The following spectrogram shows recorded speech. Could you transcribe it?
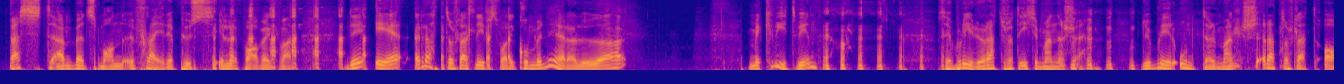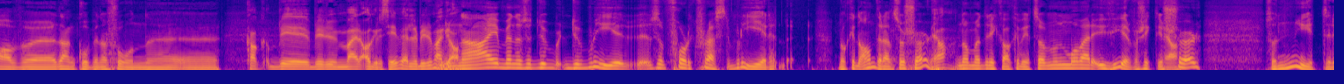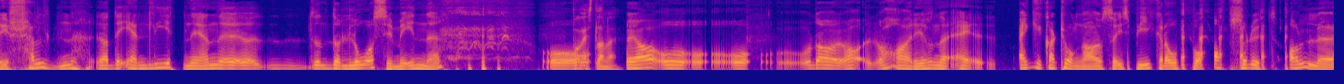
beste embetsmann flere puss i løpet av en kveld. Det er rett og slett livsfarlig. Kombinerer du det her med hvitvin, så blir du rett og slett ikke menneske. Du blir untermensch, rett og slett, av eh, den kombinasjonen. eh, Blir, blir du mer aggressiv, eller blir du mer glad? Nei, men altså, du, du blir så Folk flest blir noen andre enn seg sjøl Ja. når man drikker akevitt, så man må være uhyre forsiktig Ja. sjøl. Så nyter de sjelden ja, Det er en liten en, eh, da, da låser jeg meg inne. Og, På Vestlandet? Ja, og, og, og, da har jeg sånne eggekartonger som jeg spikrer opp på absolutt alle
